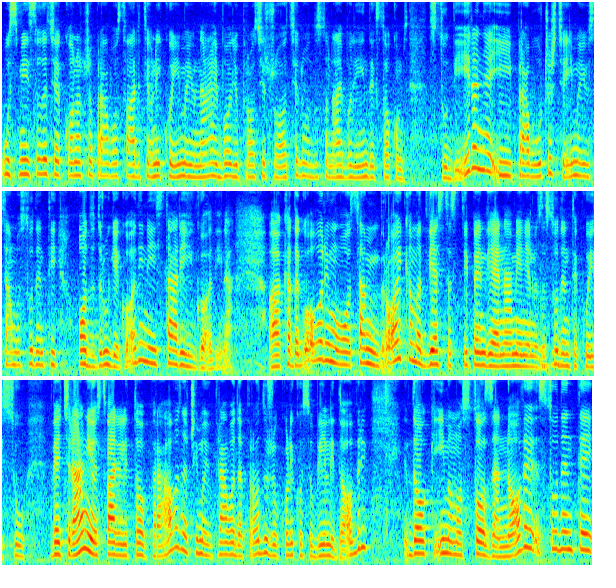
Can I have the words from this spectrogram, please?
u smislu da će konačno pravo ostvariti oni koji imaju najbolju prosječnu ocjenu, odnosno najbolji indeks tokom studiranja i pravo učešće imaju samo studenti od druge godine i starijih godina. Kada govorimo o samim brojkama, 200 stipendija je namjenjeno za studente studente koji su već ranije ostvarili to pravo, znači imaju pravo da produže ukoliko su bili dobri, dok imamo 100 za nove studente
